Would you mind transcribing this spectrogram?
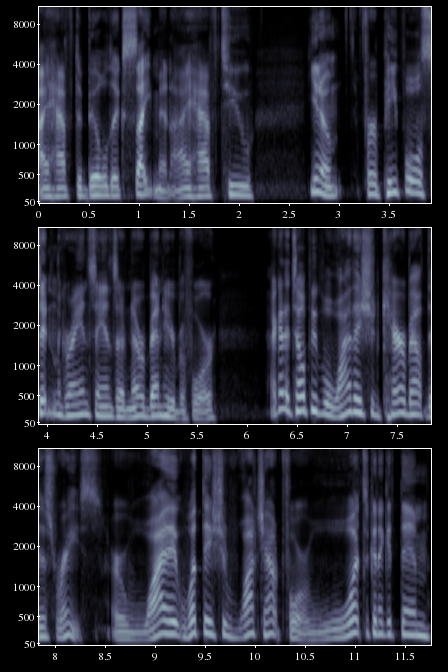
I have to build excitement. I have to, you know, for people sitting in the grandstands that have never been here before, I got to tell people why they should care about this race or why what they should watch out for. What's going to get them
